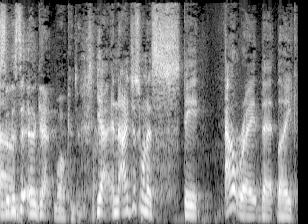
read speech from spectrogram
um, so this is, again, well, continue. Sorry. Yeah, and I just want to state outright that like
